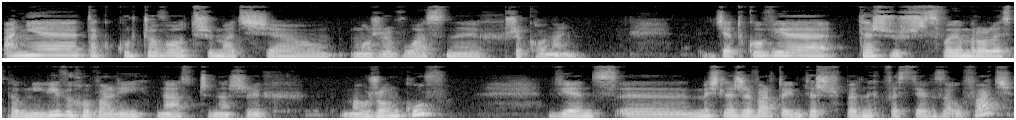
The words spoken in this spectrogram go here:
a nie tak kurczowo trzymać się może własnych przekonań. Dziadkowie też już swoją rolę spełnili, wychowali nas czy naszych małżonków, więc y, myślę, że warto im też w pewnych kwestiach zaufać.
